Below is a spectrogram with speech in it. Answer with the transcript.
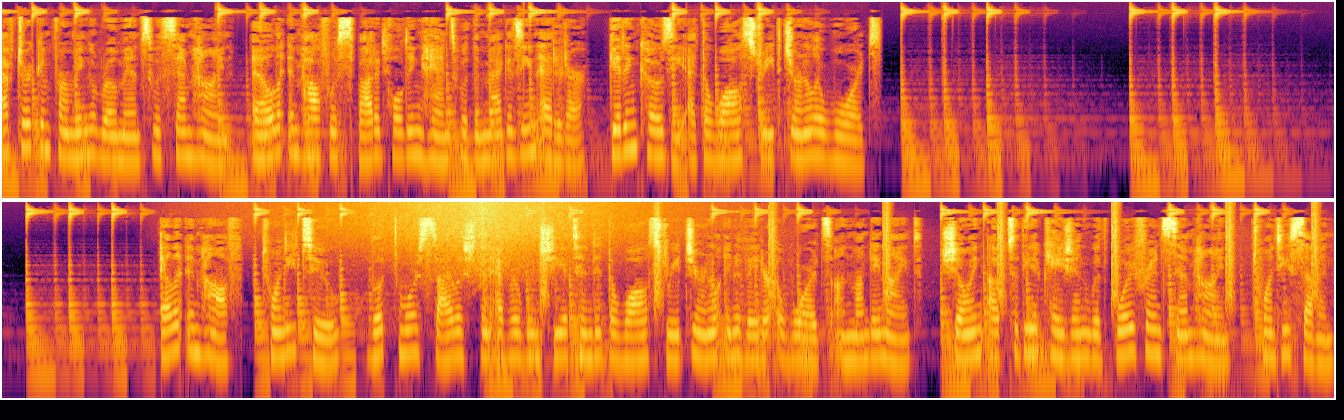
After confirming a romance with Sam Hine, Ella Emhoff was spotted holding hands with the magazine editor, getting cozy at the Wall Street Journal Awards. Ella Emhoff, 22, looked more stylish than ever when she attended the Wall Street Journal Innovator Awards on Monday night, showing up to the occasion with boyfriend Sam Hine, 27.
